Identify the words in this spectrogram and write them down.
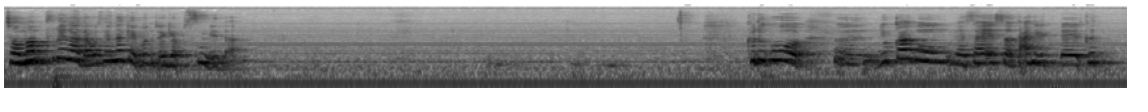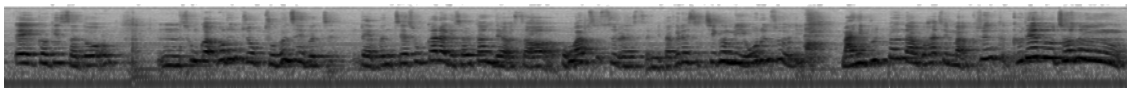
저만 불행하다고 생각해 본 적이 없습니다. 그리고 음, 육가공 회사에서 다닐 때 그 때 거기서도 음, 손가 오른쪽 두 번, 세 번째, 네 번째 손가락이 절단되어서 봉합 수술을 했습니다. 그래서 지금 이 오른손이 많이 불편하고 하지만 그러니까 그래도 저는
